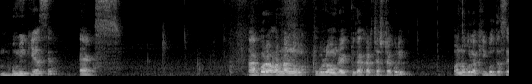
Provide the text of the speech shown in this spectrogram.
ভূমি কি আছে? এক্স তারপরে অন্যান্যগুলো আমরা একটু দেখার চেষ্টা করি। অন্যগুলা কি বলতেছে?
